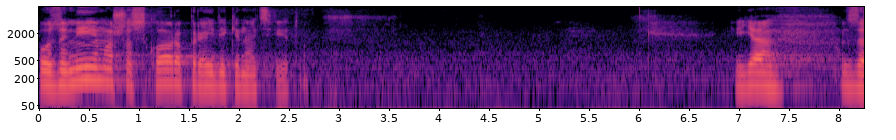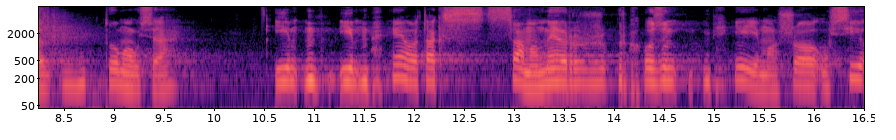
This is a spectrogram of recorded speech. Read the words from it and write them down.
розуміємо, що скоро прийде кінець світу. Я задумався. І, і ми отак само ми розуміємо, що усі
